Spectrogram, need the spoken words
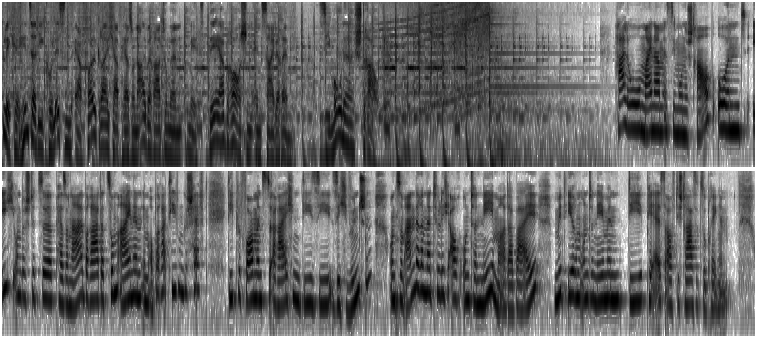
Blicke hinter die Kulissen erfolgreicher Personalberatungen mit der Brancheninsiderin Simone Straub. Hallo, mein Name ist Simone Straub und ich unterstütze Personalberater zum einen im operativen Geschäft, die Performance zu erreichen, die sie sich wünschen und zum anderen natürlich auch Unternehmer dabei, mit ihrem Unternehmen die PS auf die Straße zu bringen.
